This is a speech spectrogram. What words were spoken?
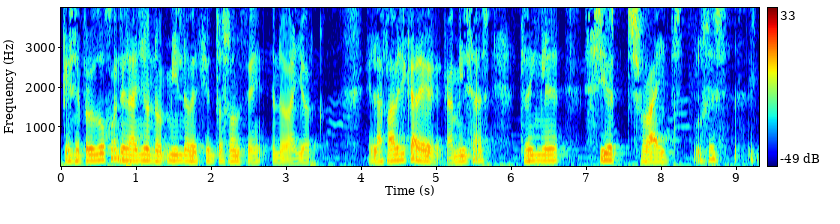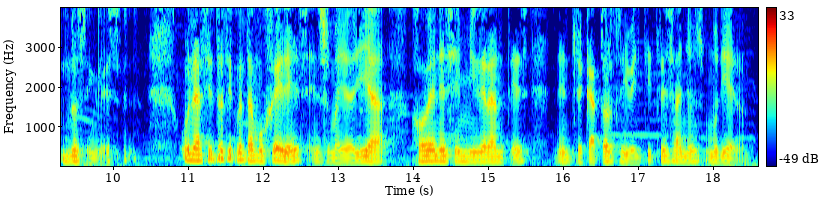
que se produjo en el año 1911 en Nueva York, en la fábrica de camisas Trengler Schweiz, no sé inglés. Unas 150 mujeres, en su mayoría jóvenes inmigrantes de entre 14 y 23 años, murieron.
